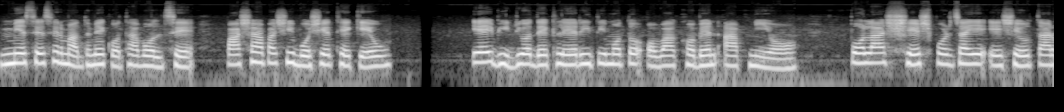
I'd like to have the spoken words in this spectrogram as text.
মেসেজের মাধ্যমে কথা বলছে, পাশাপাশি বসে থেকেও। এই ভিডিও দেখলে রীতিমতো অবাক হবেন আপনিও। পলাশ শেষ পর্যায়ে এসেও তার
